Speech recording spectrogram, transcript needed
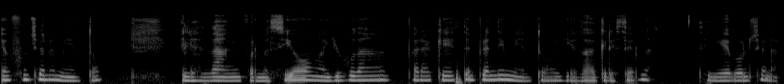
en funcionamiento y les dan información, ayuda para que este emprendimiento llegue a crecer más, se llegue a evolucionar.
